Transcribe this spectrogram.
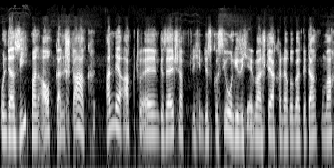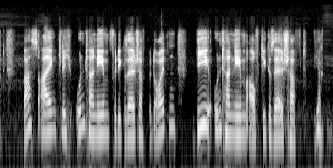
Und da sieht man auch ganz stark an der aktuellen gesellschaftlichen Diskussion, die sich immer stärker darüber Gedanken macht, was eigentlich Unternehmen für die Gesellschaft bedeuten, wie Unternehmen auf die Gesellschaft wirken.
